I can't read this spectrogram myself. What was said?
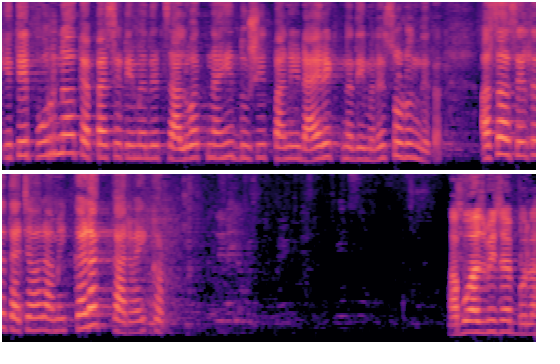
की ते पूर्ण कॅपॅसिटीमध्ये चालवत नाही दूषित पाणी डायरेक्ट नदीमध्ये सोडून देतात. असं असेल तर त्याच्यावर आम्ही कडक कारवाई करू. अबू आजमी साहब बोला.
